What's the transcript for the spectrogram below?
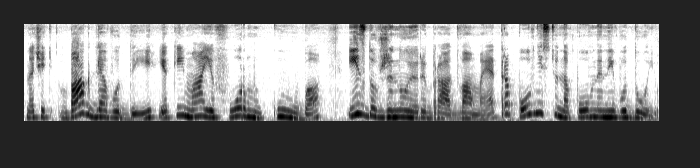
значить, бак для води, який має форму куба із довжиною ребра 2 метра, повністю наповнений водою.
